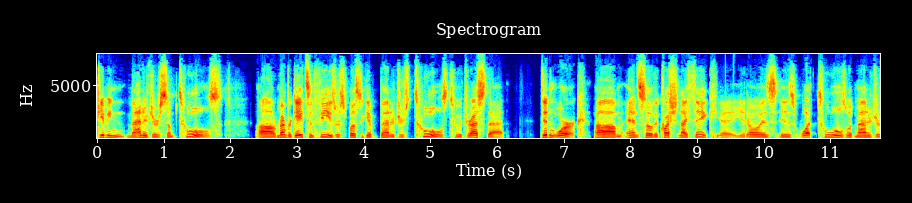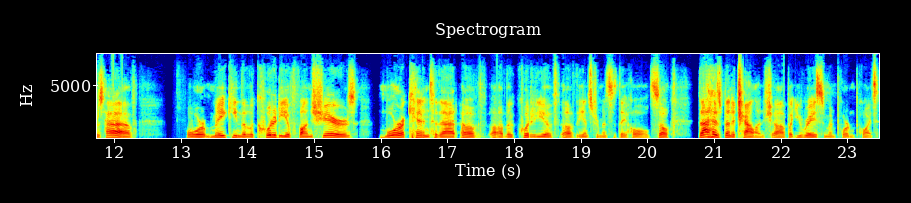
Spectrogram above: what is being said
giving managers some tools. Uh, remember, gates and fees were supposed to give managers tools to address that. Didn't work, um, and so the question I think uh, you know is is what tools would managers have for making the liquidity of fund shares more akin to that of uh, liquidity of, of the instruments that they hold. So that has been a challenge, uh, but you raised some important points.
